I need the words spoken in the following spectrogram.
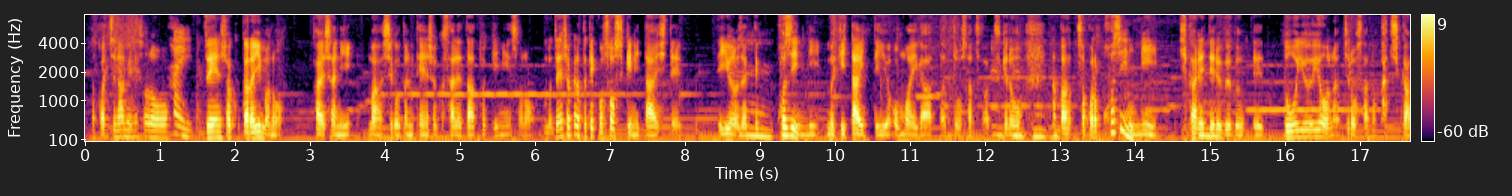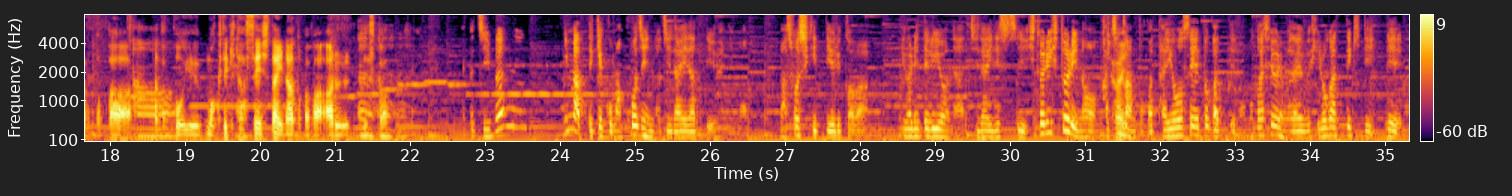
なんかちなみにそのはい。前職から今の会社に、まあ、仕事に転職された時にそのまあ前職だと結構組織に対してっていうのじゃなくて、うん。個人に向きたいっていう思いがあったっておっしゃってたんですけど、なんかそこの個人に惹かれてる部分ってどういうようなチロさんの価値観とかなんかこういう目的達成したいなとかがあるんですか、うんうんうん。やっぱ自分今って結構まあ個人の時代だっていうふうにも、まあ、組織っていうよりかは言われてるような時代ですし一人一人の価値観とか多様性とかっていうのは昔よりもだいぶ広がってきていて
